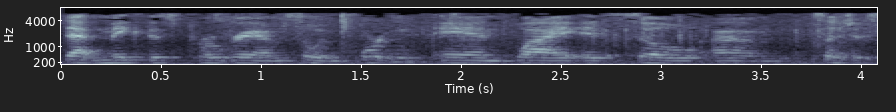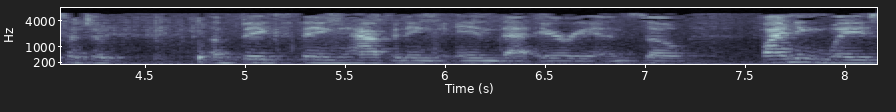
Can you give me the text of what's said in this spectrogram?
that make this program so important and why it's so um, such a, such a, a big thing happening in that area. And so finding ways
